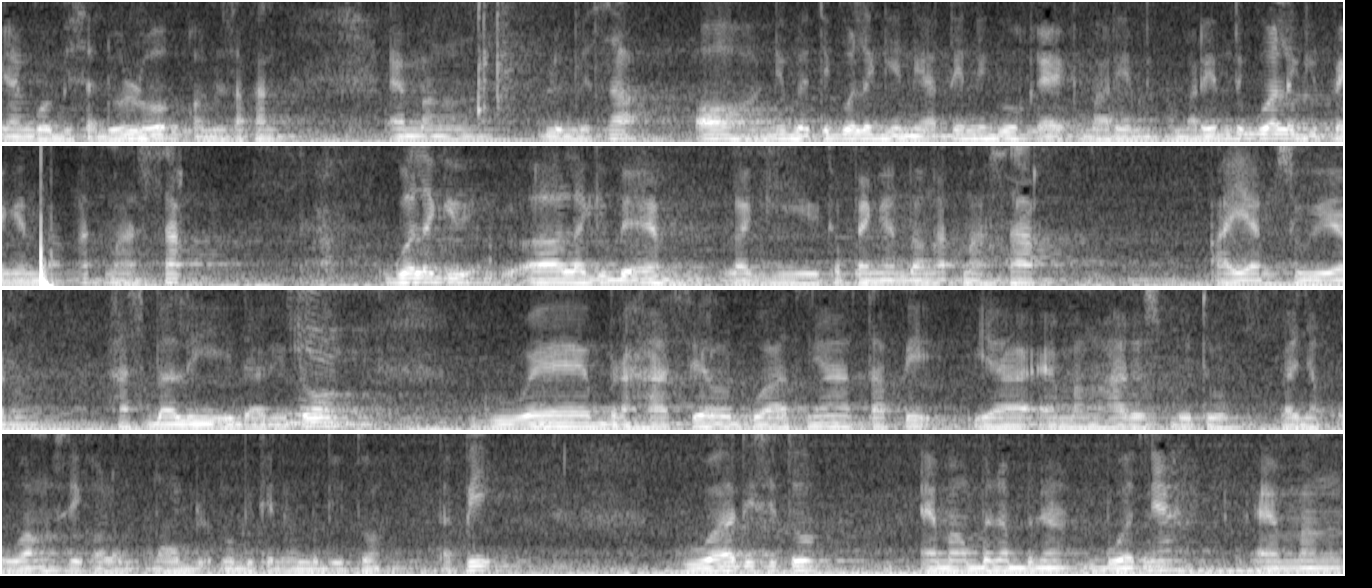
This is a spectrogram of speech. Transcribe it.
yang gue bisa dulu. Kalau misalkan emang belum bisa oh ini berarti gue lagi niatin nih gue kayak kemarin. Kemarin tuh gue lagi pengen banget masak. Gue lagi uh, lagi BM lagi kepengen banget masak ayam suwir khas Bali. Dan itu yeah. Gue berhasil buatnya tapi ya emang harus butuh banyak uang sih kalau mau mau bikin yang begitu. Tapi gue di situ emang bener-bener buatnya emang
